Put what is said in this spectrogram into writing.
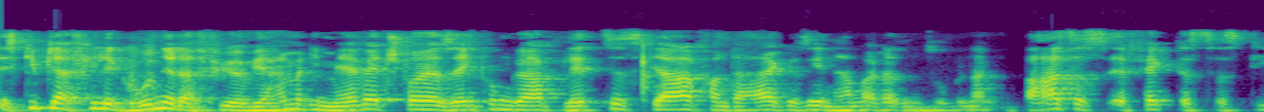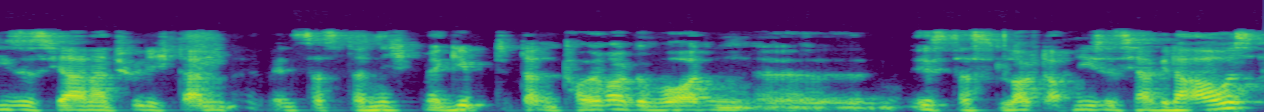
Es gibt ja viele Gründe dafür. Wir haben ja die Mehrwertsteuersenkung gehabt letztes Jahr. Von daher gesehen haben wir dann einen sogenannten Basiseffekt, dass das dieses Jahr natürlich dann, wenn es das dann nicht mehr gibt, dann teurer geworden äh, ist. Das läuft auch nächstes Jahr wieder aus.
